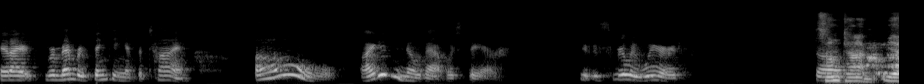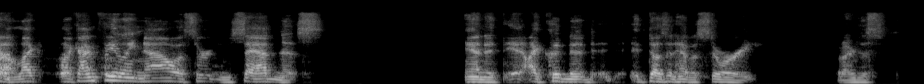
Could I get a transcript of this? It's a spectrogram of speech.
And I remember thinking at the time, oh, I didn't know that was there. It was really weird. So, Sometimes, yeah, like like I'm feeling now a certain sadness, and it, it I couldn't. It, it doesn't have a story, but I'm just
